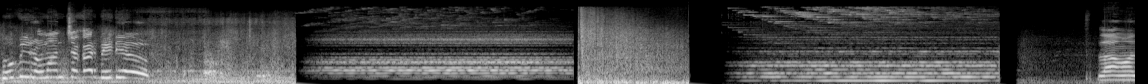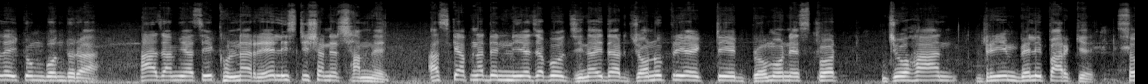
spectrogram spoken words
খুবই রোমাঞ্চকর ভিডিও। আসসালামু আলাইকুম বন্ধুরা। আজ আমি আছি খুলনা রেল স্টেশনের সামনে। আজকে আপনাদের নিয়ে যাব ঝিনাইদার জনপ্রিয় একটি ভ্রমণ স্পট জোহান ড্রিম ভ্যালি পার্কে। সো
